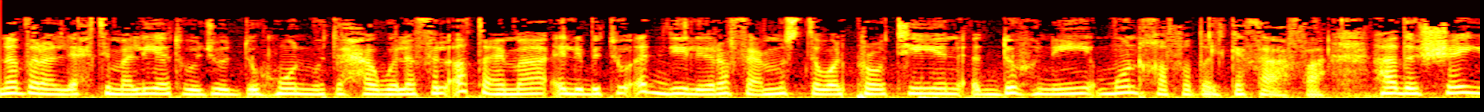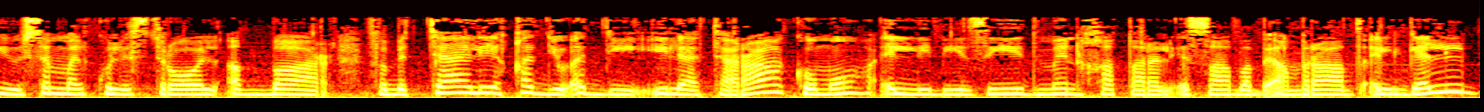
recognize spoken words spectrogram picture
نظرا لاحتمالية وجود دهون متحولة في الأطعمة اللي بتؤدي لرفع مستوى البروتين الدهني منخفض الكثافة. هذا الشيء يسمى الكوليسترول الضار فبالتالي قد يؤدي إلى تراكمه اللي بيزيد من خطر الإصابة بأمراض القلب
